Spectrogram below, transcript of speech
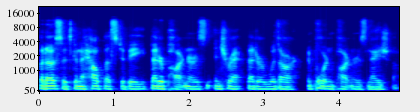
but also it's going to help us to be better partners and interact better with our important partners in Asia.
